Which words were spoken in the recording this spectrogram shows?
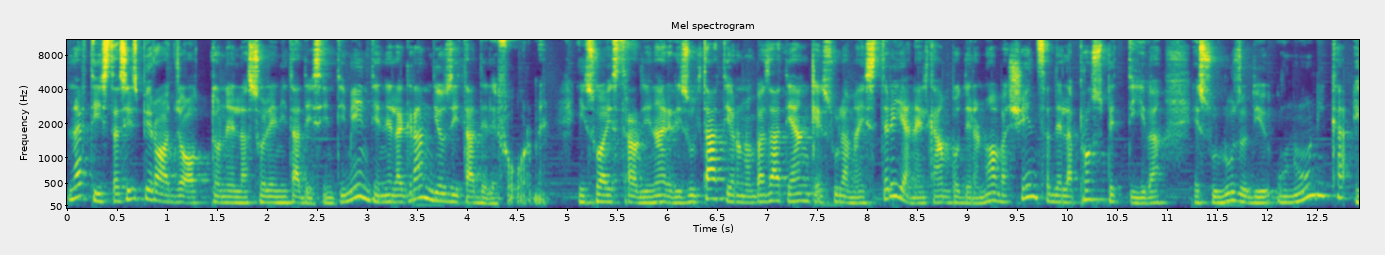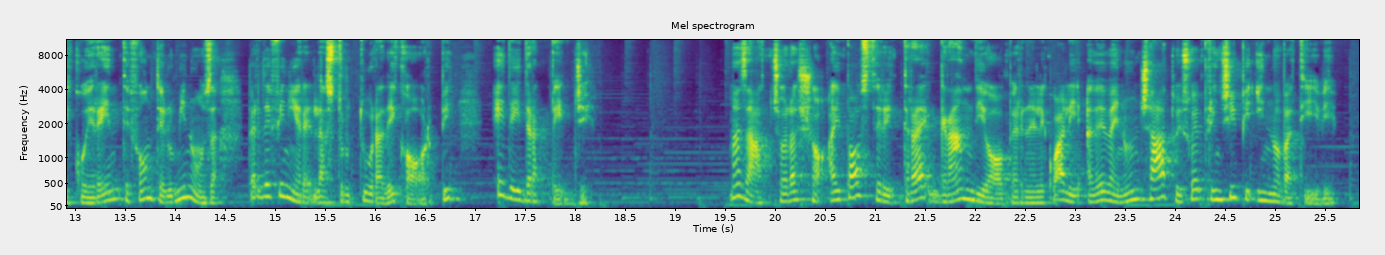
L'artista si ispirò a Giotto nella solennità dei sentimenti e nella grandiosità delle forme. I suoi straordinari risultati erano basati anche sulla maestria nel campo della nuova scienza della prospettiva e sull'uso di un'unica e coerente fonte luminosa per definire la struttura dei corpi e dei drappeggi. Masaccio lasciò ai posteri tre grandi opere nelle quali aveva enunciato i suoi principi innovativi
